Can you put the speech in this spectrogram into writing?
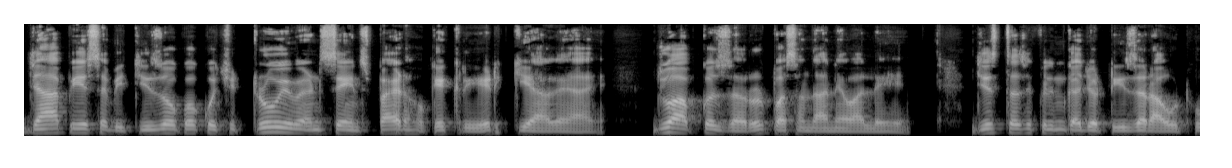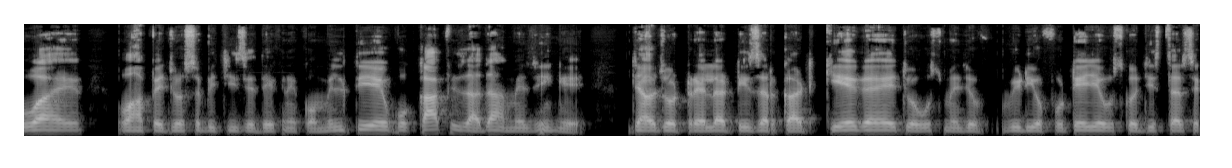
जहाँ पे ये सभी चीज़ों को कुछ ट्रू इवेंट से इंस्पायर्ड होकर क्रिएट किया गया है, जो आपको ज़रूर पसंद आने वाले है। जिस तरह से फ़िल्म का जो टीज़र आउट हुआ है, वहाँ पे जो सभी चीज़ें देखने को मिलती है, वो काफ़ी ज़्यादा अमेजिंग है। जहाँ जो ट्रेलर टीजर कट किए गए, जो उसमें जो वीडियो फुटेज है, उसको जिस तरह से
